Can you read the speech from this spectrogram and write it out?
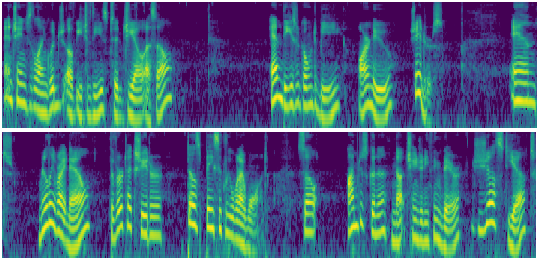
and change the language of each of these to GLSL. And these are going to be our new shaders. And really right now, the vertex shader does basically what I want. So I'm just gonna not change anything there just yet.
